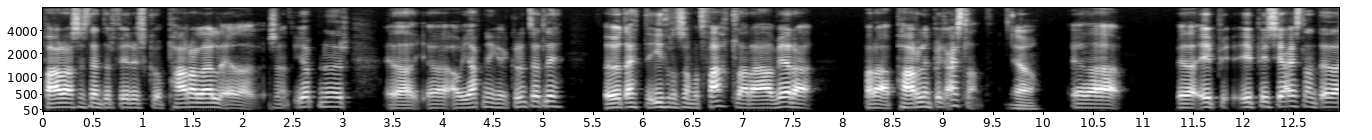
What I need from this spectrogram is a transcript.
para sem stendur fyrir sko parallel eða jöfnuður eða á jafningar grundvelli. Auðvitað ætti íþróttasamband fatlara að vera bara Paralympic Iceland já, eða, eða EP EPC Æsland eða,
